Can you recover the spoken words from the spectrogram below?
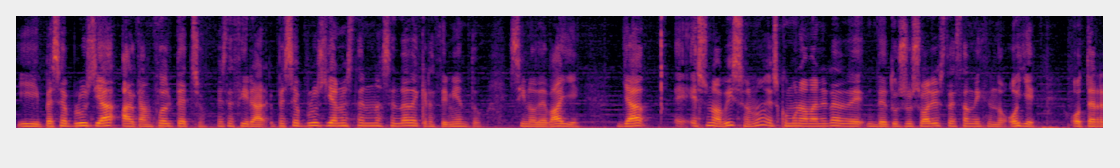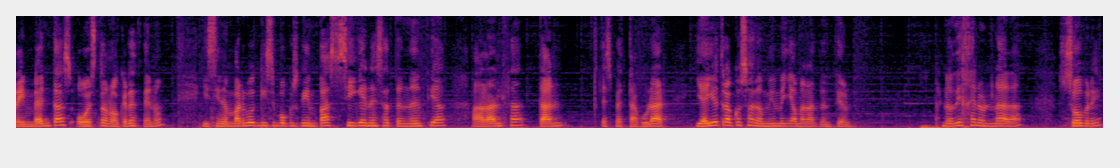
y PS Plus ya alcanzó el techo. Es decir, PS Plus ya no está en una senda de crecimiento, sino de valle. Ya eh, es un aviso, ¿no? Es como una manera de, de tus usuarios te están diciendo, oye, o te reinventas o esto no crece, ¿no? Y sin embargo, Xbox Game Pass sigue en esa tendencia al alza tan espectacular. Y hay otra cosa que a mí me llama la atención. No dijeron nada sobre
